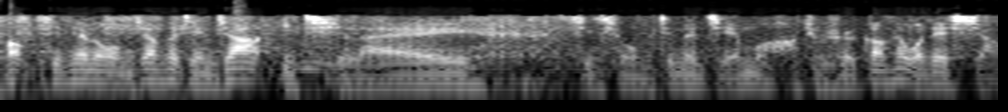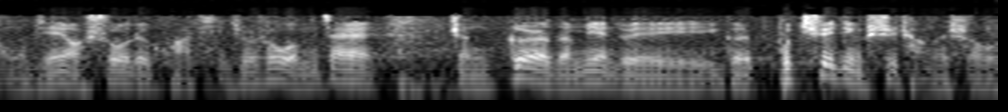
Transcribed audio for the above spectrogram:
好，今天呢，我们将和简佳一起来。进行我们今天的节目啊，就是刚才我在想，我们今天要说这个话题，就是说我们在整个的面对一个不确定市场的时候，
